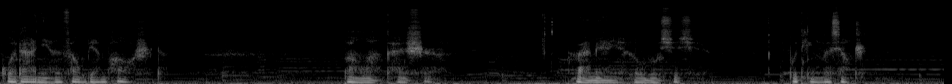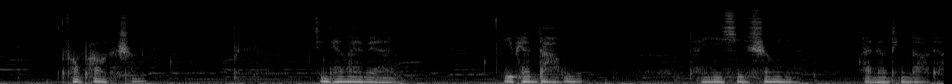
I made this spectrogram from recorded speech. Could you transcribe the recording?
过大年放鞭炮似的。傍晚开始，外面也陆陆续续、不停的响着。放炮的声音。今天外面一片大雾，但依稀声音还能听到点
